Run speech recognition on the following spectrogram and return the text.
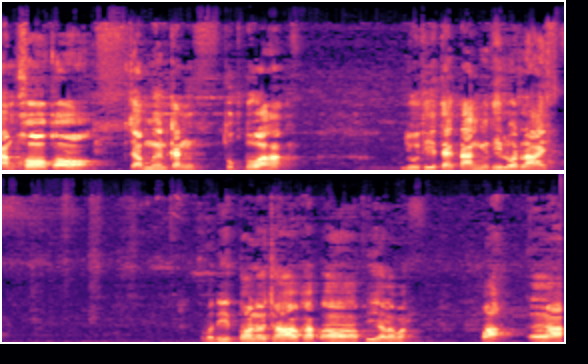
กำคอก็จะเหมือนกันทุกตัวฮะอยู่ที่แตกต่างอยู่ที่ลวดลาย วัสดีตอนเช้าครับอ่พี่อะไรวะปะละ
